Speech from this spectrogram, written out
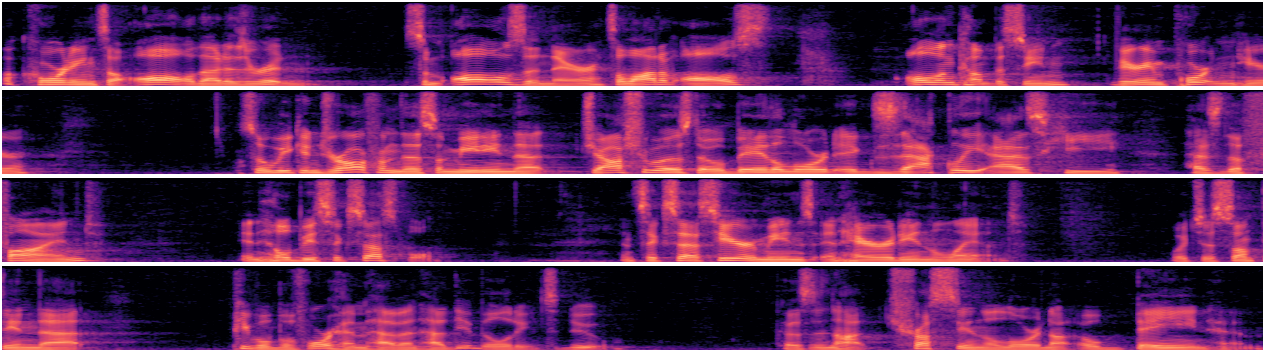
according to all that is written. Some alls in there. It's a lot of alls, all encompassing, very important here. So we can draw from this a meaning that Joshua is to obey the Lord exactly as he has defined, and he'll be successful. And success here means inheriting the land, which is something that people before him haven't had the ability to do because they're not trusting the Lord, not obeying him.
